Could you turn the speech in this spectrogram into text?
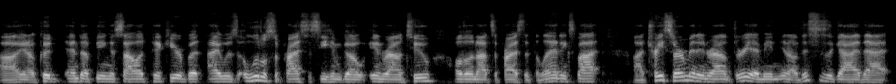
Uh, you know, could end up being a solid pick here, but I was a little surprised to see him go in round two, although not surprised at the landing spot. Uh, Trey Sermon in round three. I mean, you know, this is a guy that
